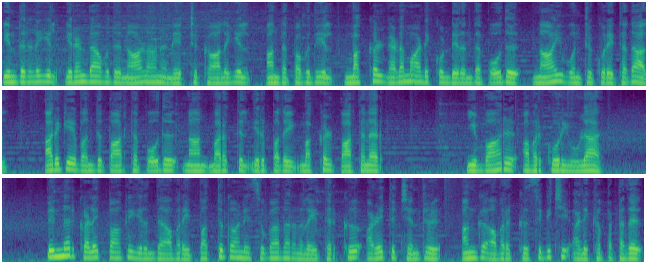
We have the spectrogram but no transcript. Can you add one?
இந்த நிலையில் இரண்டாவது நாளான நேற்று காலையில் அந்த பகுதியில் மக்கள் நடமாடிக்கொண்டிருந்த போது நாய் ஒன்று குறைத்ததால் அருகே வந்து பார்த்தபோது நான் மரத்தில் இருப்பதை மக்கள் பார்த்தனர். இவ்வாறு அவர் கூறியுள்ளார். பின்னர் களைப்பாக இருந்த அவரை பத்துகாணி சுகாதார நிலையத்திற்கு அழைத்துச் சென்று அங்கு அவருக்கு சிகிச்சை அளிக்கப்பட்டது.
